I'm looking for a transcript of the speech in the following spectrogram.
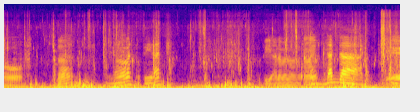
Oo. Na, Ano naman? Putian. tian naman mga katangay. oh. Dagdag. Okay.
